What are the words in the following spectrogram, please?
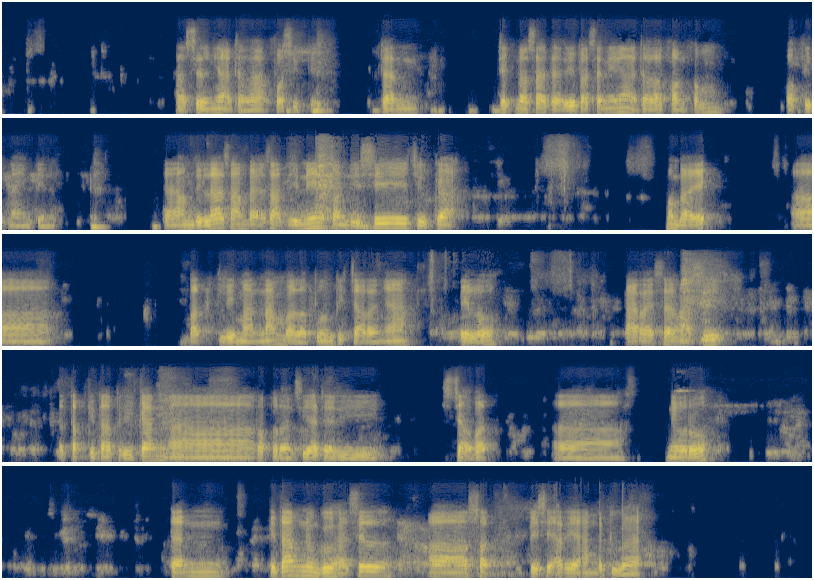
hasilnya adalah positif. Dan diagnosa dari pasien ini adalah confirm COVID-19. Dan Alhamdulillah sampai saat ini kondisi juga membaik 456 walaupun bicaranya pelo. Karesa masih tetap kita berikan uh, referensia dari sejawat uh, neuro. Dan kita menunggu hasil uh, shot PCR yang kedua.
